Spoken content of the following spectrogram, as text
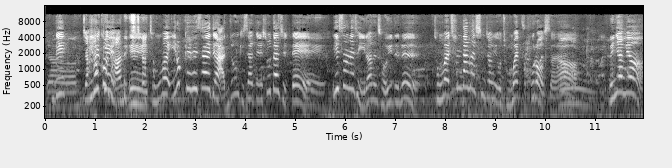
근데 야, 진짜 이렇게 진짜. 예, 정말 이렇게 회사에 대한 안 좋은 기사들이 쏟아질 때 네. 일선에서 일하는 저희들은 정말 참담한 심정이고 정말 부끄러웠어요. 음. 왜냐면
